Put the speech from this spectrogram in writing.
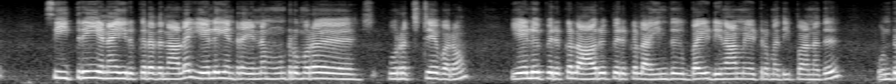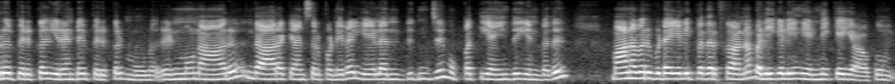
சி த்ரீ என இருக்கிறதுனால ஏழு என்ற எண்ணம் மூன்று முறை குறைச்சிட்டே வரும். ஏழு பெருக்கல் ஆறு பெருக்கல் ஐந்து பை டினாமினேட்டர் மதிப்பானது ஒன்று பெருக்கல் இரண்டு பெருக்கல் மூணு. ரெண்டு மூணு ஆறு இந்த ஆறை கேன்சல் பண்ணிடுறோம் ஏழு அஞ்சு முப்பத்தி ஐந்து என்பது மாணவர் விடையளிப்பதற்கான வழிகளின் எண்ணிக்கை ஆகும்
